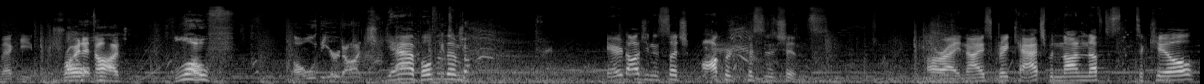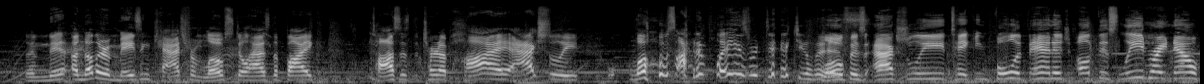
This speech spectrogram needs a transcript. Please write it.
Meki trying to dodge. Loaf. Oh, the ear dodge. Yeah, both of them air dodging in such awkward positions. All right, nice, great catch, but not enough to, to kill. Another amazing catch from Loaf. Still has the bike, tosses the turnip high. Actually, Loaf's item play is ridiculous. Loaf is actually taking full advantage of this lead right now,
